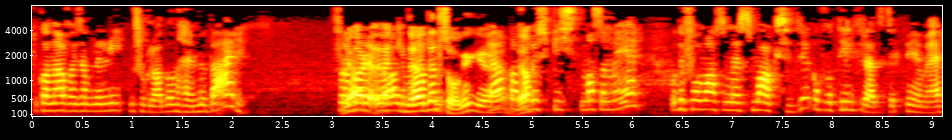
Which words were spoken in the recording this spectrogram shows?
Du kan ha f.eks. en liten sjokolade og en haug med bær. For Ja, å bare ja, øke det- den så jeg, Ja, da får ja. du spist masse mer. Og du får masse mer smaksinntrykk og får tilfredsstilt mye mer.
